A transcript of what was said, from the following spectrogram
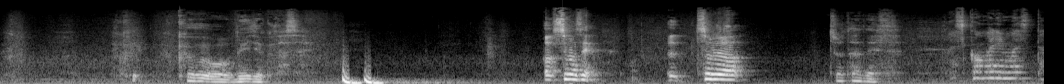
服服を脱いでください。あすいません。えそれは冗談です。かしこまりました。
